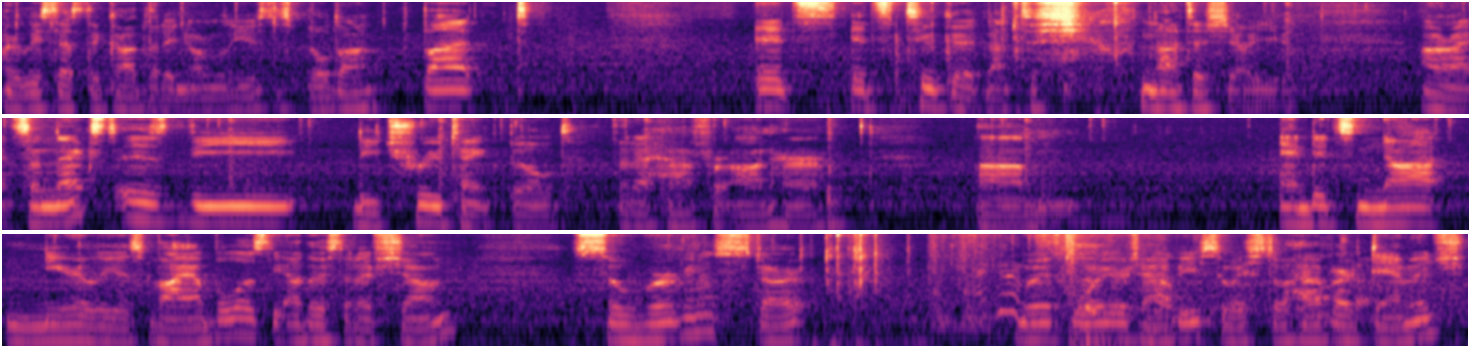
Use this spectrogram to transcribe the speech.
or at least that's the god that I normally use this build on. But it's it's too good not to show not to show you. All right, so next is the the true tank build that I have for Anhur. Um, and it's not nearly as viable as the others that I've shown. So we're gonna start with Warrior Tabby, so we still have our damage.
